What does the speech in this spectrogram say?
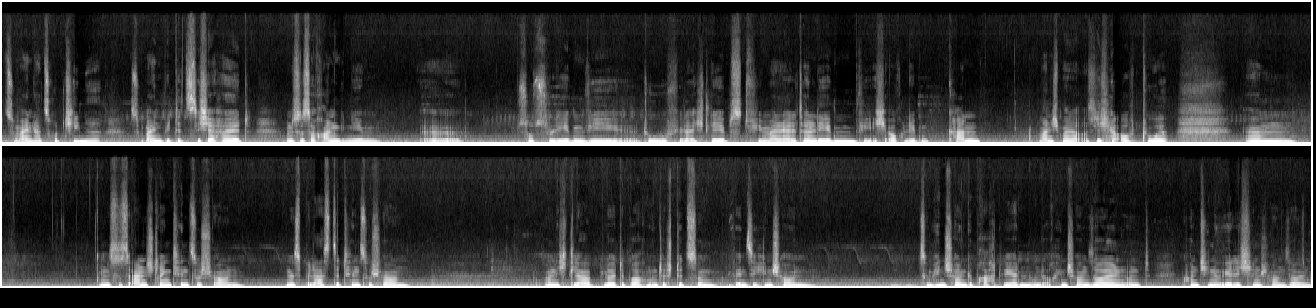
zum einen hat es Routine, zum einen bietet es Sicherheit und es ist auch angenehm, äh, so zu leben, wie du vielleicht lebst, wie meine Eltern leben, wie ich auch leben kann, manchmal sicher auch tue. Ähm, und es ist anstrengend hinzuschauen und es belastet hinzuschauen. Und ich glaube, Leute brauchen Unterstützung, wenn sie hinschauen zum Hinschauen gebracht werden und auch hinschauen sollen und kontinuierlich hinschauen sollen.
